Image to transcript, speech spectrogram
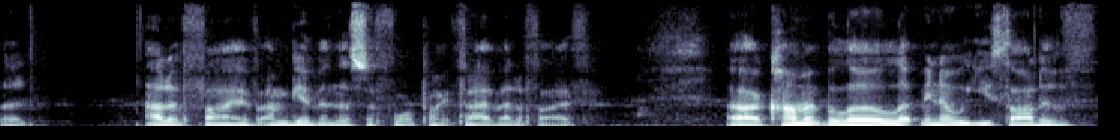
But out of 5. I'm giving this a 4.5 out of 5. Uh, comment below. Let me know what you thought of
